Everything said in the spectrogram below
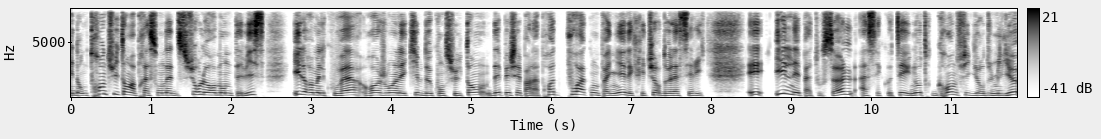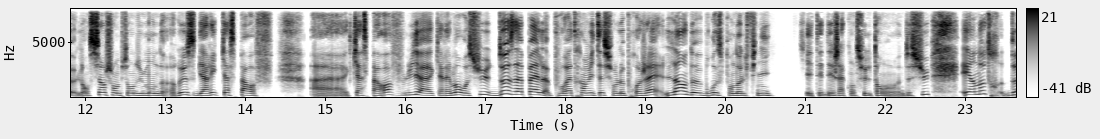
Et donc, 38 ans après son aide sur le roman de Tevis, il remet le couvert, rejoint l'équipe de consultants dépêchés par la prod pour accompagner l'écriture de la série. Et il n'est pas tout seul. À ses côtés, une autre grande figure du milieu, l'ancien champion du monde russe Gary Kasparov. Euh, Kasparov, lui, a carrément reçu deux appels pour être invité sur le projet. L'un de Bruce Pandolfini, qui était déjà consultant dessus, et un autre de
